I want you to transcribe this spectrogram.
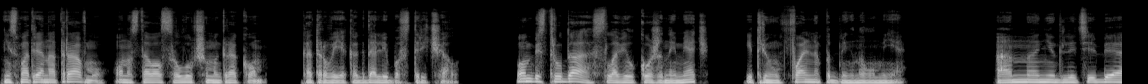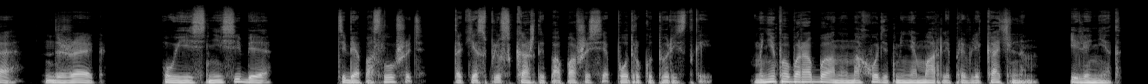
Несмотря на травму, он оставался лучшим игроком, которого я когда-либо встречал. Он без труда словил кожаный мяч и триумфально подмигнул мне. «Она не для тебя, Джек. Уясни себе. Тебя послушать, так я сплю с каждой попавшейся под руку туристкой. Мне по барабану, находит меня Марли привлекательным или нет».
